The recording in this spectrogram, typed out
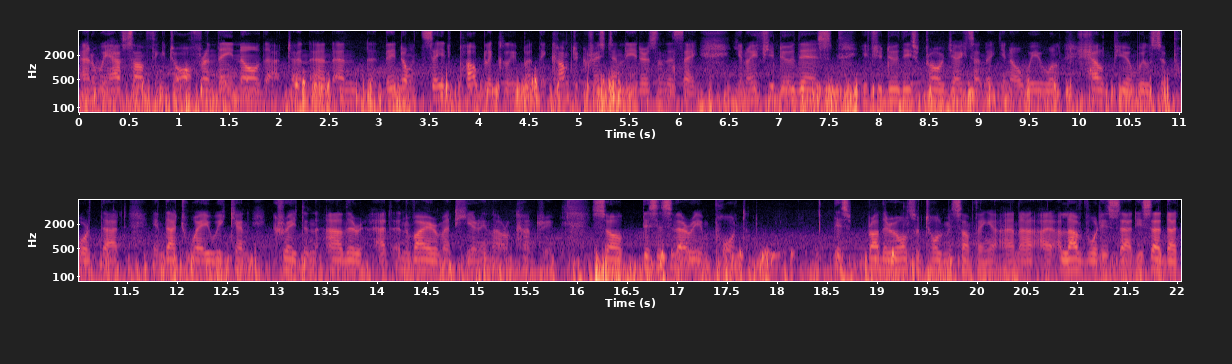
And we have something to offer, and they know that. And, and, and they don't say it publicly, but they come to Christian leaders and they say, you know, if you do this, if you do these projects, and you know, we will help you and we'll support that. In that way, we can create another environment here in our country. So this is very important this brother also told me something and I, I, loved what he said. He said that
